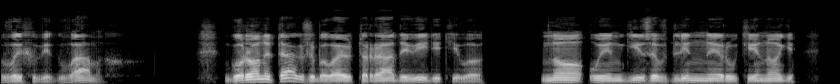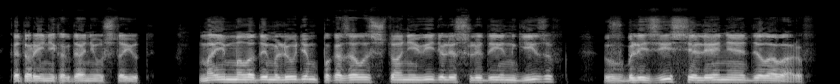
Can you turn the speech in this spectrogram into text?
в их вигвамах. Гуроны также бывают рады видеть его но у ингизов длинные руки и ноги, которые никогда не устают. Моим молодым людям показалось, что они видели следы ингизов вблизи селения деловаров.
